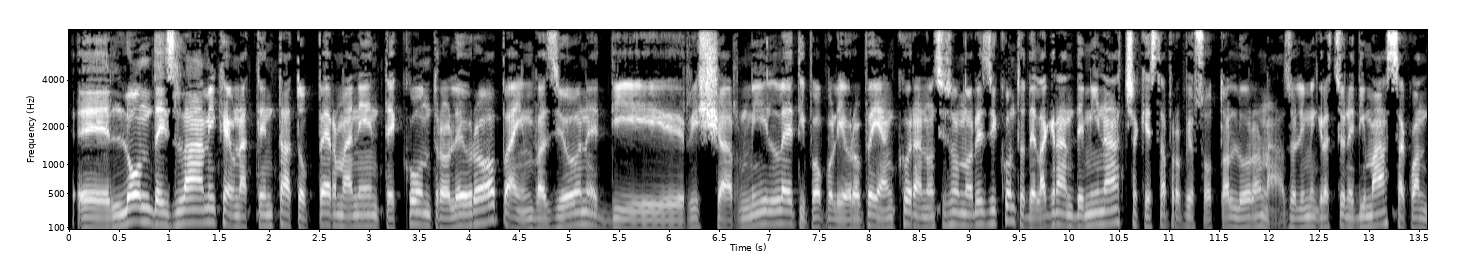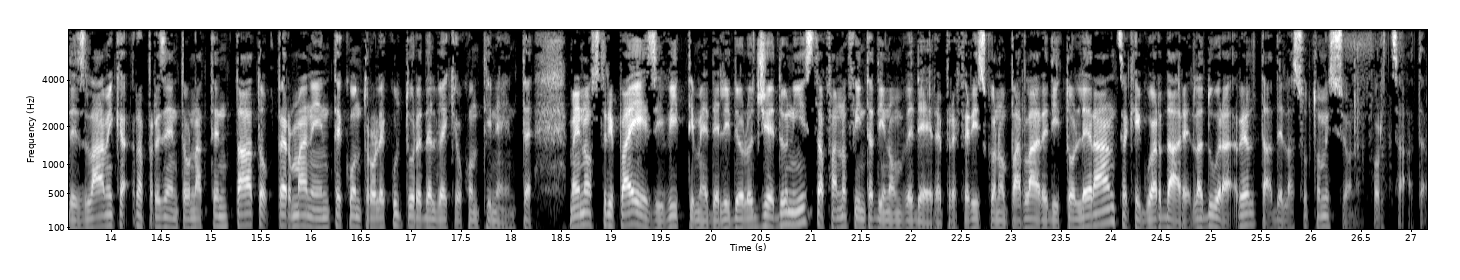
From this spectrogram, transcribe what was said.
Eh, l'onda islamica è un attentato permanente contro l'Europa, invasione di Richard Millet. I popoli europei ancora non si sono resi conto della grande minaccia che sta proprio sotto al loro naso. L'immigrazione di massa, quando islamica, rappresenta un attentato permanente contro le culture del vecchio continente. Ma i nostri paesi, vittime dell'ideologia edonista, fanno finta di non vedere, preferiscono parlare di tolleranza che guardare la dura realtà della sottomissione forzata.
